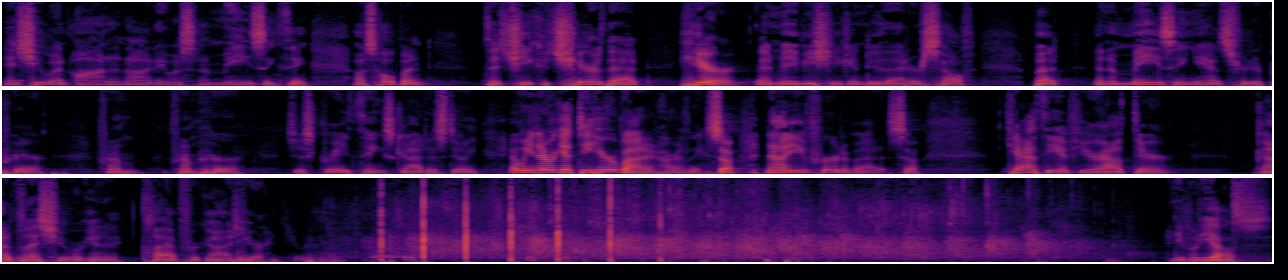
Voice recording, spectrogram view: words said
And she went on and on. It was an amazing thing. I was hoping that she could share that here, and maybe she can do that herself. But an amazing answer to prayer from, from her just great things God is doing. And we never get to hear about it hardly. So now you've heard about it. So, Kathy, if you're out there, God bless you. We're going to clap for God here. here Anybody else?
